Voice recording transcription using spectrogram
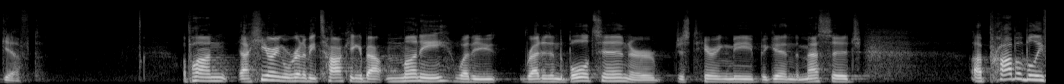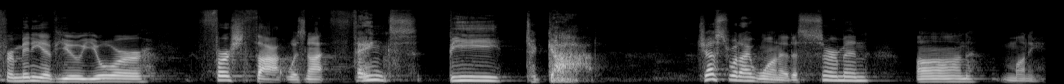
gift. Upon a hearing, we're going to be talking about money, whether you read it in the bulletin or just hearing me begin the message. Uh, probably for many of you, your first thought was not, thanks be to God. Just what I wanted a sermon on money.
